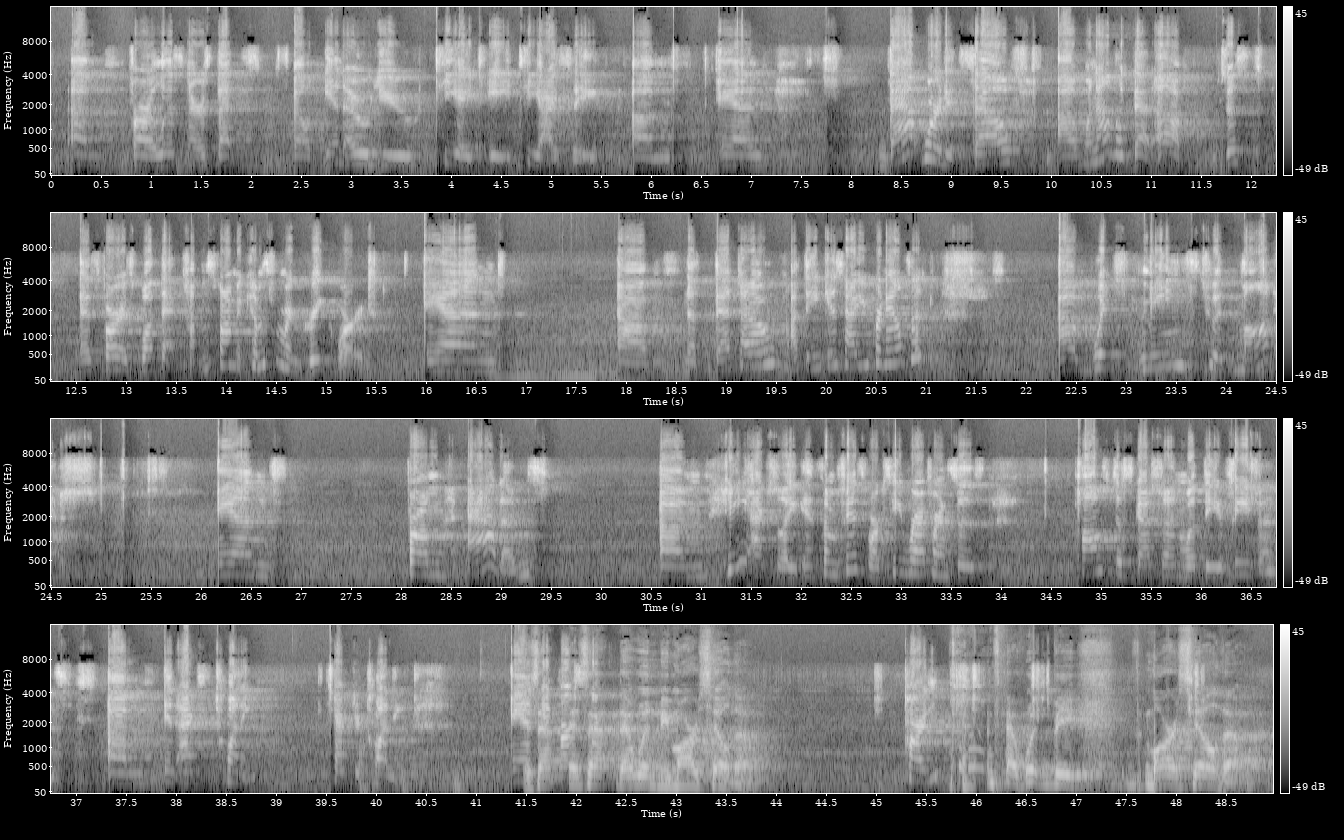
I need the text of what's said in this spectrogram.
For our listeners, that's spelled N O U T H E T I C. Um, and that word itself, uh, when I looked that up, just as far as what that comes from, it comes from a Greek word. And um, natheto, I think is how you pronounce it, uh, which means to admonish. And from Adams, um, he actually, in some of his works, he references Paul's discussion with the Ephesians um, in Acts 20, chapter 20. And is that is that that wouldn't be Mars Hill though? Pardon? that wouldn't be Mars Hill though.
